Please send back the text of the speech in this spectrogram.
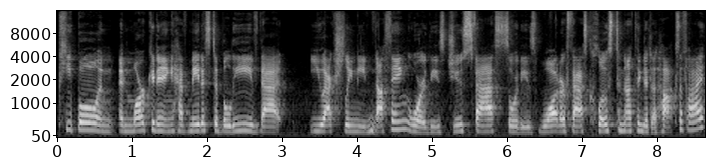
people and, and marketing have made us to believe that you actually need nothing or these juice fasts or these water fasts close to nothing to detoxify.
